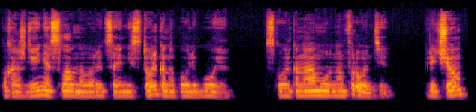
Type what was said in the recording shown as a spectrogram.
Похождение славного рыцаря не столько на поле боя, сколько на Амурном фронте, причем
